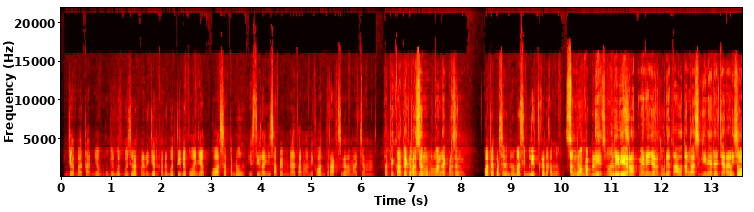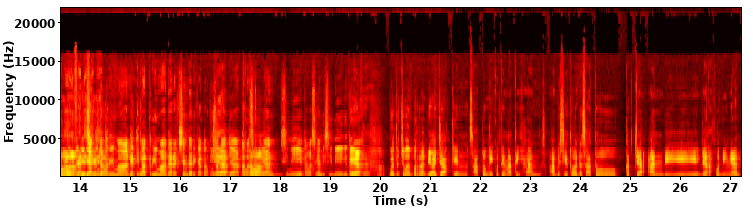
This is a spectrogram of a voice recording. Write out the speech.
jabatannya mungkin buat gue sih road manager karena gue tidak punya kuasa penuh istilahnya sampai mendatangani kontrak segala macam. Tapi kontak kan person, kontak person Kontak personnya dulu masih Blitz karena kan semua under- ke Blitz. Oh, Blitz. jadi road manager tuh udah tahu tanggal segini ada acara di sini, event Jadi di dia tinggal Gitu. terima, dia tinggal terima direction dari kantor pusat Iya, aja. Tanggal betul. sekian di sini, tanggal sekian di sini gitu Iya. ya. Gue tuh cuma pernah diajakin satu ngikutin latihan, abis itu ada satu kerjaan di daerah Kuningan,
